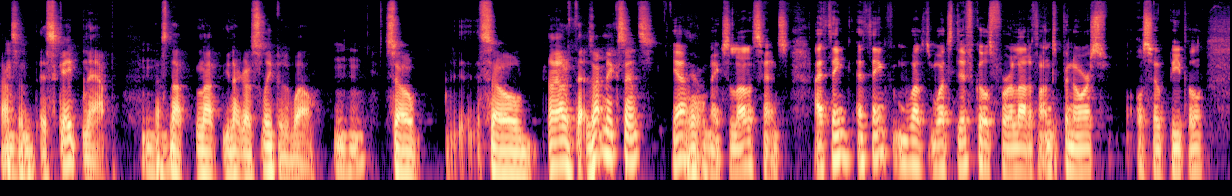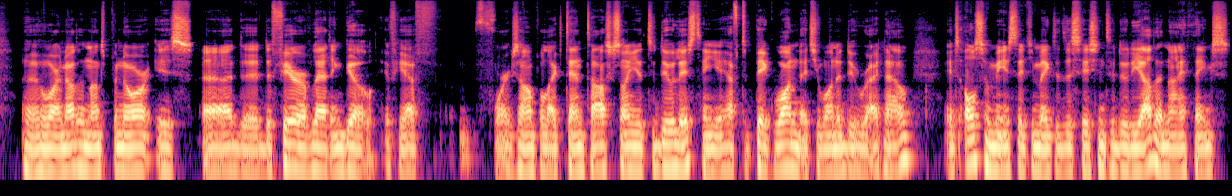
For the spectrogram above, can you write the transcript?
that's mm-hmm. an escape nap. Mm-hmm. That's not, not, you're not going to sleep as well. Mm-hmm. So, so does that make sense? Yeah, yeah, it makes a lot of sense. I think, I think what, what's difficult for a lot of entrepreneurs, also people uh, who are not an entrepreneur, is uh, the, the fear of letting go. If you have for example, like 10 tasks on your to do list and you have to pick one that you want to do right now, it also means that you make the decision to do the other nine things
